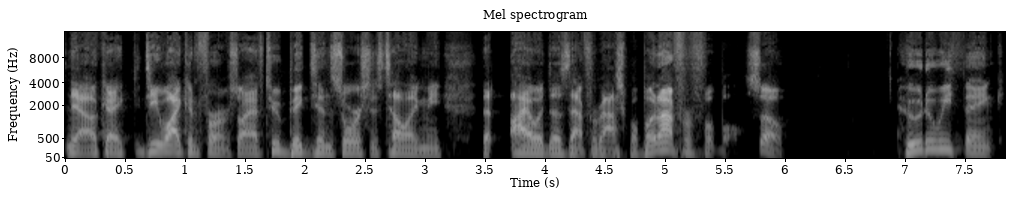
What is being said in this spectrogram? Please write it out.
yeah, okay. DY confirmed. So I have two Big Ten sources telling me that Iowa does that for basketball, but not for football. So who do we think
